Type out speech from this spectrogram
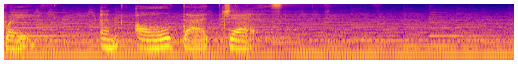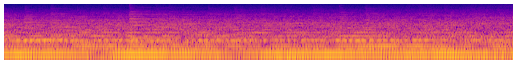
Nightwave, and all that jazz.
